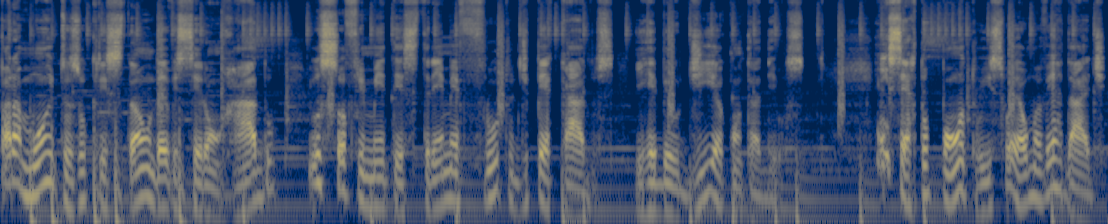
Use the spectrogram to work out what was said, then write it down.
Para muitos, o cristão deve ser honrado e o sofrimento extremo é fruto de pecados e rebeldia contra Deus. Em certo ponto, isso é uma verdade,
